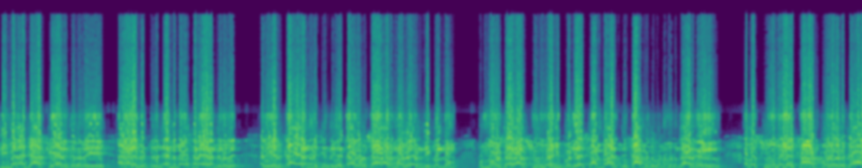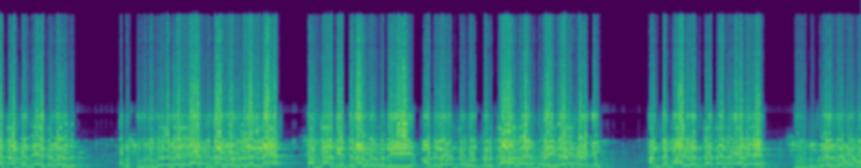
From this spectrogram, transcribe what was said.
தீமை தான் ஜாஸ்தியா இருக்கிறது. அதனால விட்டுருங்கன்னு இந்த வசனம் இறங்குறது அது எதுக்காக இறங்குனுச்சுன்னு கேட்டா ஒரு சாரார் மது அருந்தி கொண்டும் இன்னொரு சாரார் சூது அடிப்படையில் சம்பாதித்து சாப்பிட்டு கொண்டும் இருந்தார்கள். அப்ப சூதுல சாப்பிடுறதுக்காக தான் பஞ்சாயத்தை வருது. அப்ப சூதுங்கிறது விளையாட்டினால் வருவதல்ல சம்பாத்தியத்தினால் வருவது. அதுல வந்து ஒருத்தனுக்கு ஆதாயம் முறைகேட கிடைக்கும். அந்த மாதிரி வந்தா தான் என்ன சூதுங்கிறதுல வரும்.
